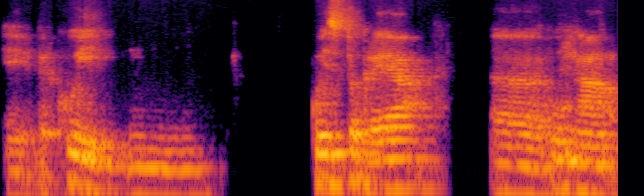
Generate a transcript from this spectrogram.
per cui mh, questo crea una,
